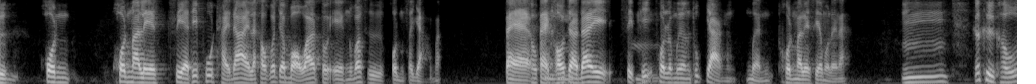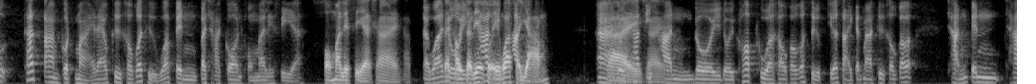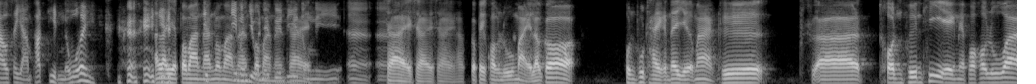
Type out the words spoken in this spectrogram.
คนคนมาเลเซียที่พูดไทยได้แล้วเขาก็จะบอกว่าตัวเองว่าคือคนสยามอะแต่เขาเป็นแต่เขาจะได้สิทธิอืมพลเมืองทุกอย่างเหมือนคนมาเลเซียหมดเลยนะ อืม ก็คือเขาถ้าตามกฎหมายแล้วคือเขาก็ถือว่าเป็นประชากรของมาเลเซีย ของมาเลเซียใช่ครับ แต่ว่าแต่โดเขายจะเรียกตัวเองว่าสยาม อ่าใช่โดยชาติใช่พันธุ์โดยโดยครอบครัวเขาเขาก็สืบเชื้อสายกันมา คือเขาก็ฉันเป็นชาวสยามพัฒถิ่นนะเว้ย อะไรประมาณนั้นประมาณที่มันั้นนอยู่ประในมาณพื้นั้นนที่ใช่ตรงนี้เออเออใช่ใช่ใช่ครับ ก็เป็นความรู้ใหม่ แล้วก็คนพูดไทยกันได้เยอะมาก คืออ่าคนพื้นที่เองเนี่ยพอเขารู้ว่า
